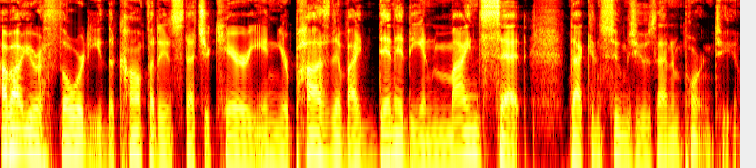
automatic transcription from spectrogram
How about your authority, the confidence that you carry, and your positive identity and mindset that consumes you? Is that important to you?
